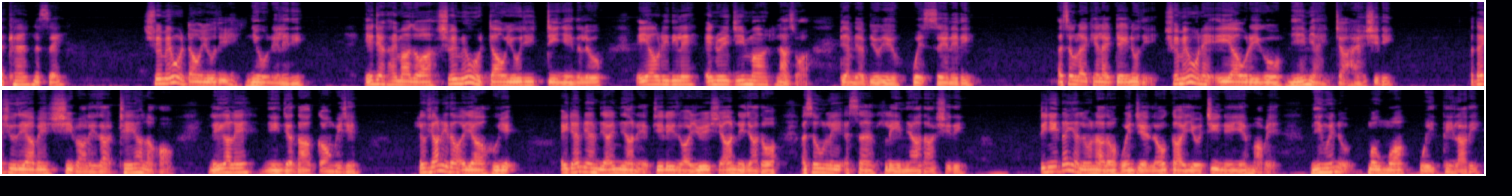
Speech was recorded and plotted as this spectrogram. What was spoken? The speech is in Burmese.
အခန်း20ရွှေမင်းဝတောင်ရိုးသည်ညို့နေလေသည်ရဲကြခိုင်မာစွာရွှေမင်းဝတောင်ရိုးကြီးတည်ငြိမ်သလိုအေယော်ဒီသည်လည်းအင်ဒရီကြီးမှလှစွာပြက်ပြက်ပြူးပြူးဝစ်စင်နေသည်အဆုပ်လိုက်ခဲလိုက်တိန်တို့သည်ရွှေမင်းဝနှင့်အေယော်ဒီကိုမြင်းမြိုင်ကြဟန်ရှိသည်အသက်ရှူစရာပင်ရှိပါလေစားထင်ရလောက်အောင် လေးကလည်းငြိမ်ကြသားကောင်းပြီချင်းလှူရှားနေသောအရာဟူ၍ အိတ်တန်းပြန်ပြိုင်းများနှင့်ပြေးလေးစွာရွေရှားနေကြသောအစုံလေးအဆန်လှေများသာရှိသည်တည်ငြိမ်သက်ရလွန်းလာသောဝင်းကျင်လောကကြီးကိုကြည်နေရင်းမှာပင်မြင်ကွင်းတို့မှုံမွားဝေသေးလာသည်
